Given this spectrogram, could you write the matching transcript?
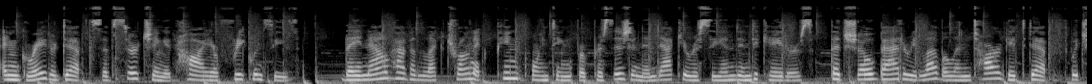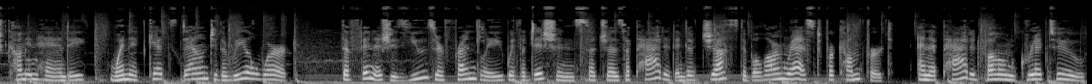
and greater depths of searching at higher frequencies. They now have electronic pinpointing for precision and accuracy and indicators that show battery level and target depth which come in handy when it gets down to the real work. The finish is user-friendly with additions such as a padded and adjustable armrest for comfort, and a padded foam grip too.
